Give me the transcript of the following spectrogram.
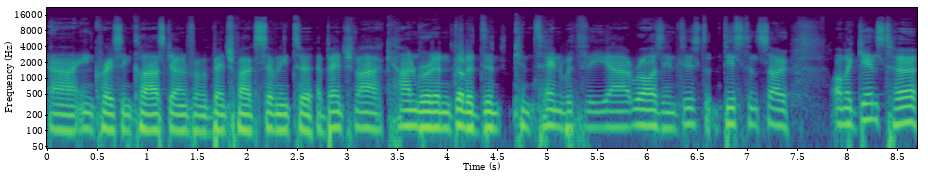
Uh, increase in class going from a benchmark 70 to a benchmark 100 and got to d- contend with the uh, rising dist- distance. So I'm against her.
